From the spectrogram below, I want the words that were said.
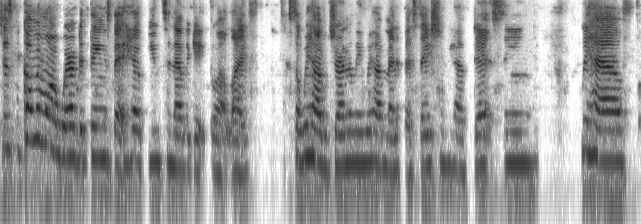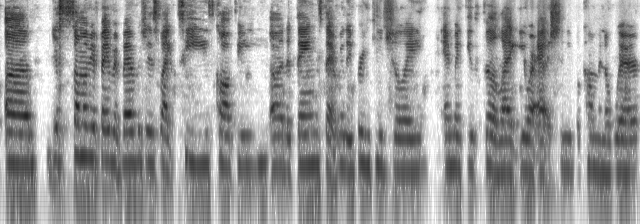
just becoming more aware of the things that help you to navigate throughout life. So we have journaling, we have manifestation, we have dancing, we have uh, just some of your favorite beverages like teas, coffee, uh, the things that really bring you joy and make you feel like you are actually becoming aware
